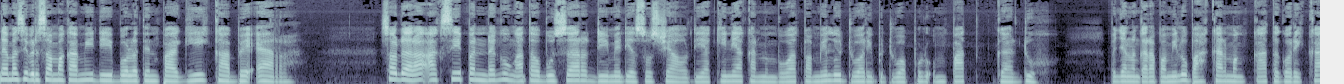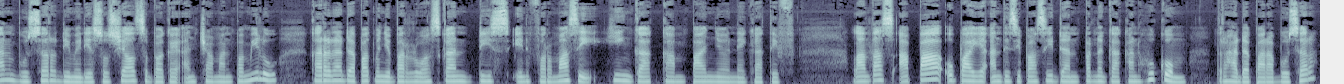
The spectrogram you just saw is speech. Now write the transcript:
Anda masih bersama kami di Buletin Pagi KBR. Saudara, aksi pendengung atau busar di media sosial diyakini akan membuat pemilu 2024 gaduh. Penyelenggara pemilu bahkan mengkategorikan busar di media sosial sebagai ancaman pemilu karena dapat menyebarluaskan disinformasi hingga kampanye negatif. Lantas apa upaya antisipasi dan penegakan hukum terhadap para busar?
